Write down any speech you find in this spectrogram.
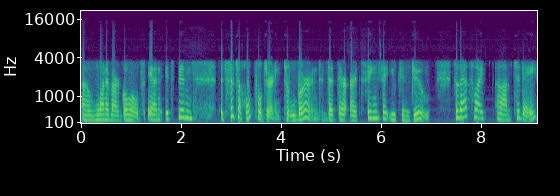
uh, one of our goals. And it's been, it's such a hopeful journey to learn that there are things that you can do. So that's why um, today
